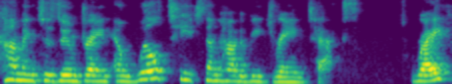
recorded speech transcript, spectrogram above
coming to Zoom Drain, and we'll teach them how to be drain techs right?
